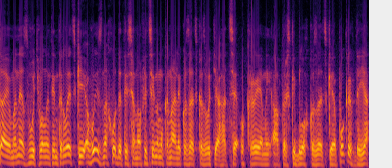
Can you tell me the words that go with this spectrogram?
Вітаю, мене звуть Валентин Терлецький. Ви знаходитеся на офіційному каналі Козацька звитяга. Це окремий авторський блог Козацький Апокрив, де я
